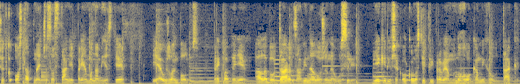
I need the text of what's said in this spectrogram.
Všetko ostatné, čo sa stane priamo na mieste, je už len bonus, prekvapenie alebo dar za vynaložené úsilie. Niekedy však okolnosti pripravia mnoho okamihov tak,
